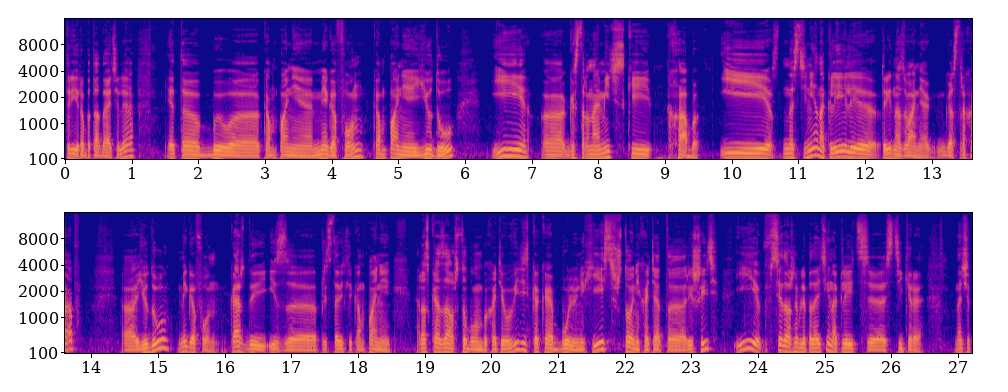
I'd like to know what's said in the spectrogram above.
три работодателя. Это была компания Мегафон, компания Юду и э, гастрономический хаб. И на стене наклеили три названия. Гастрохаб, Юду, Мегафон. Каждый из э, представителей компаний рассказал, что бы он бы хотел увидеть, какая боль у них есть, что они хотят э, решить. И все должны были подойти и наклеить стикеры. Значит,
